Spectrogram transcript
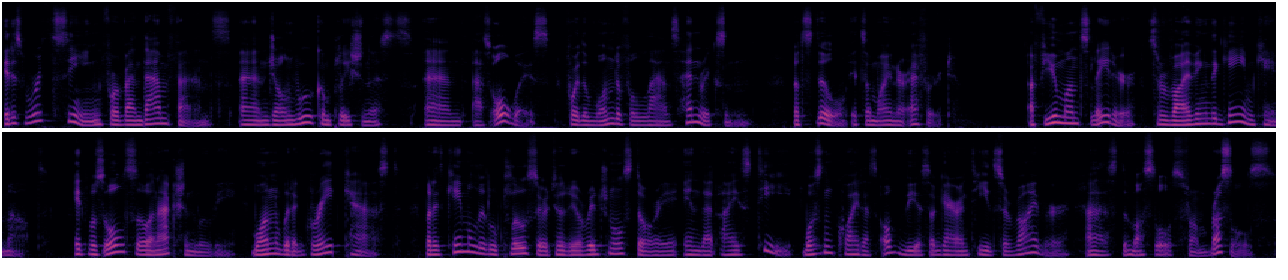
It is worth seeing for Van Damme fans and John Woo completionists, and, as always, for the wonderful Lance Henriksen, but still, it's a minor effort. A few months later, Surviving the Game came out. It was also an action movie, one with a great cast, but it came a little closer to the original story in that Ice T wasn't quite as obvious a guaranteed survivor as the muscles from Brussels.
